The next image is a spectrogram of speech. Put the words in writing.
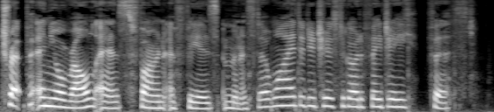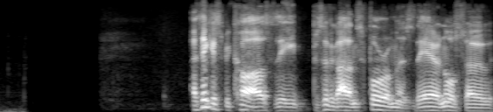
trip in your role as Foreign Affairs Minister, why did you choose to go to Fiji first? I think it's because the Pacific Islands Forum is there, and also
